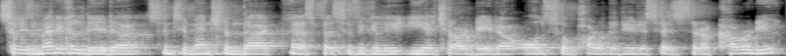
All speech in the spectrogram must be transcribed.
So is medical data, since you mentioned that uh, specifically EHR data, also part of the data sets that are covered here?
